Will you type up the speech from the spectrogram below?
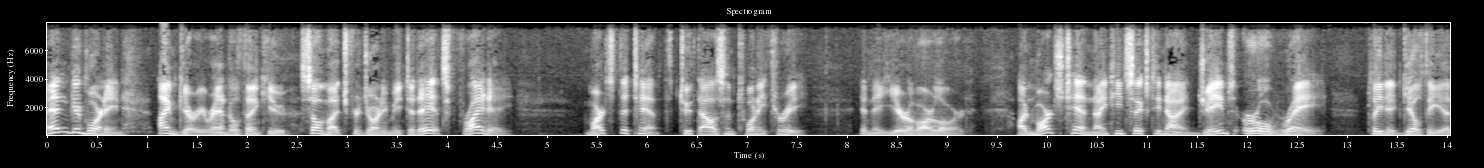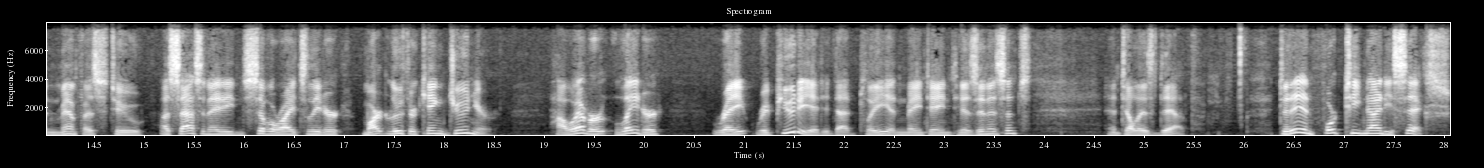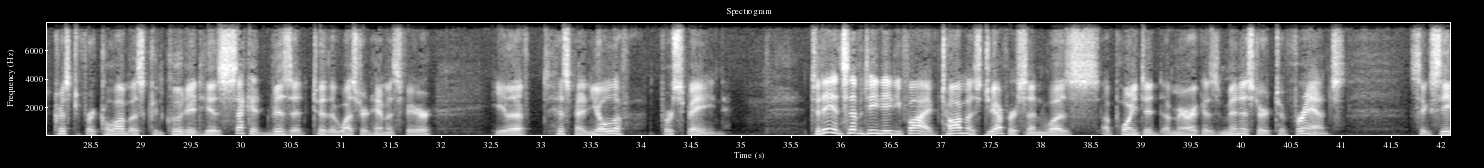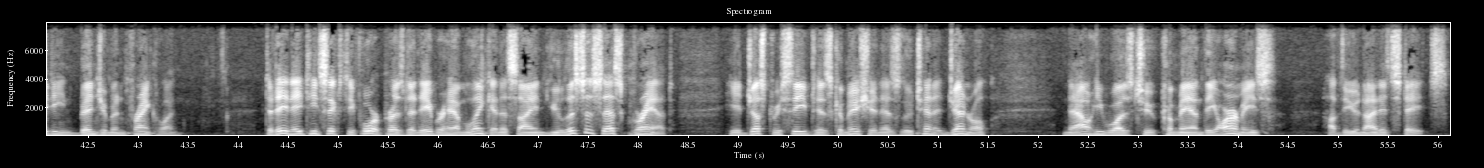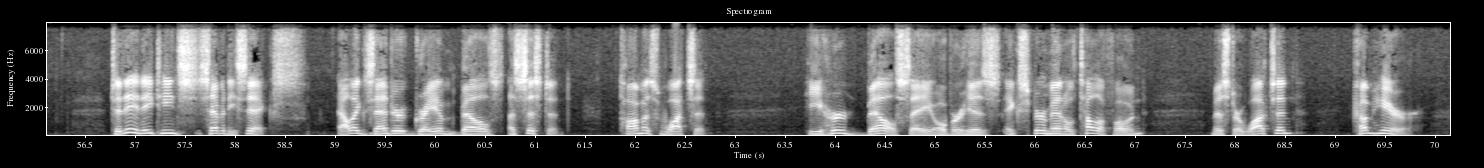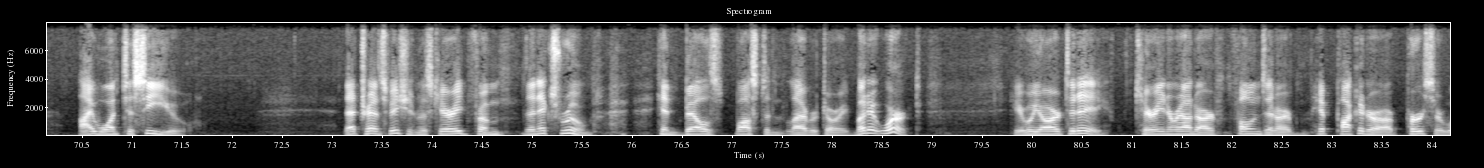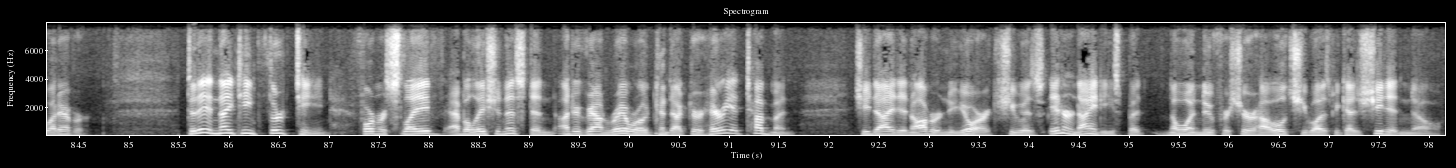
And good morning. I'm Gary Randall. Thank you so much for joining me today. It's Friday, March the 10th, 2023, in the year of our Lord. On March 10, 1969, James Earl Ray pleaded guilty in Memphis to assassinating civil rights leader Martin Luther King Jr. However, later, Ray repudiated that plea and maintained his innocence until his death. Today in 1496, Christopher Columbus concluded his second visit to the Western Hemisphere. He left Hispaniola for Spain. Today in 1785, Thomas Jefferson was appointed America's minister to France, succeeding Benjamin Franklin. Today in 1864, President Abraham Lincoln assigned Ulysses S. Grant. He had just received his commission as lieutenant general. Now he was to command the armies of the United States. Today in 1876, Alexander Graham Bell's assistant, Thomas Watson, he heard Bell say over his experimental telephone, Mr. Watson, come here. I want to see you. That transmission was carried from the next room in Bell's Boston laboratory, but it worked. Here we are today, carrying around our phones in our hip pocket or our purse or whatever. Today in 1913, former slave, abolitionist, and Underground Railroad conductor Harriet Tubman. She died in Auburn, New York. She was in her 90s, but no one knew for sure how old she was because she didn't know.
